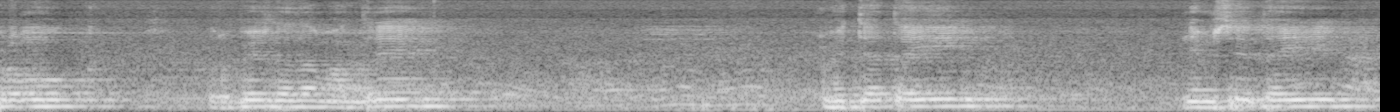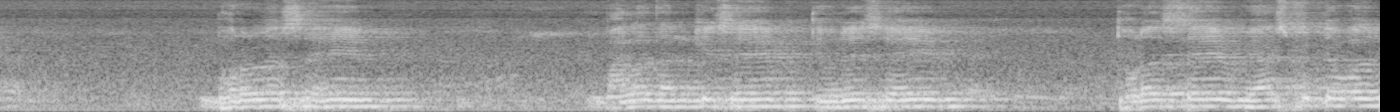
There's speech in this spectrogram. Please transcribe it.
प्रमुख रुपेशदादा म्हात्रे विद्याताई निमसेताई भरोला साहेब बाला दानके साहेब तिवरे साहेब थोरात साहेब व्यासपीठावर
